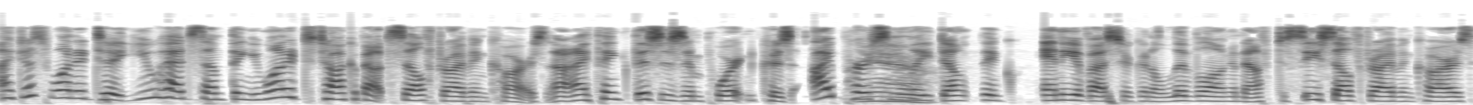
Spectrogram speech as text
I just wanted to. You had something you wanted to talk about self-driving cars, and I think this is important because I personally Yeah. don't think any of us are going to live long enough to see self-driving cars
